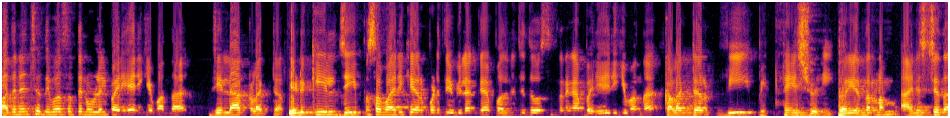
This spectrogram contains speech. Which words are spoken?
പതിനഞ്ച് ദിവസത്തിനുള്ളിൽ പരിഹരിക്കുമെന്ന് ജില്ലാ കളക്ടർ. ഇടുക്കിയിൽ ജീപ്പ് സവാരിക്ക് ഏർപ്പെടുത്തിയ വിലക്ക് പതിനഞ്ച് ദിവസത്തിനകം പരിഹരിക്കുമെന്ന് കളക്ടർ വി വിഘ്നേശ്വരി. നിയന്ത്രണം അനിശ്ചിത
